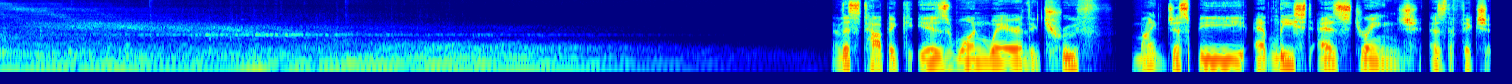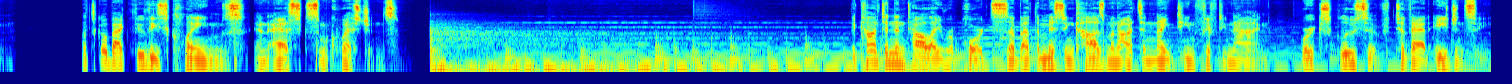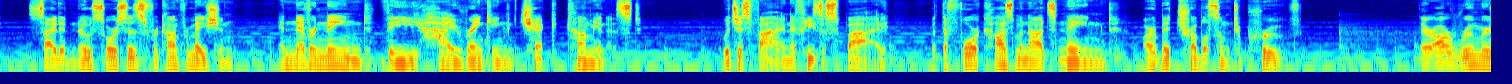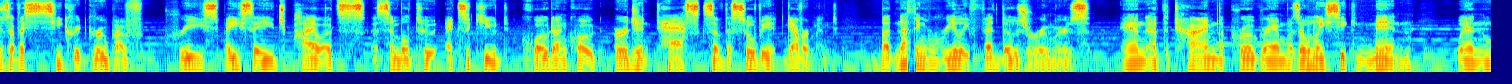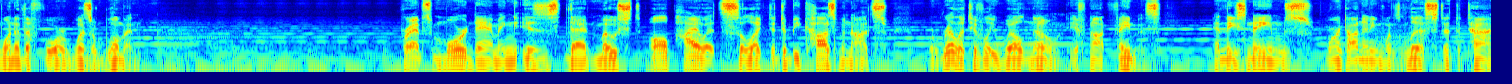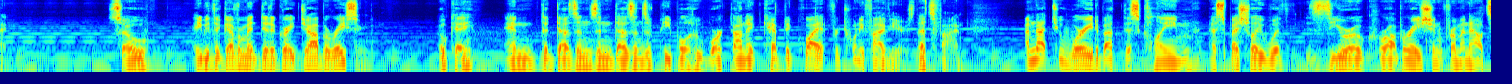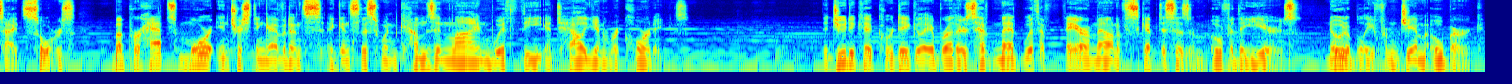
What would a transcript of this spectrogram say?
Now, this topic is one where the truth might just be at least as strange as the fiction. Let's go back through these claims and ask some questions. The Continentale reports about the missing cosmonauts in 1959 were exclusive to that agency, cited no sources for confirmation, and never named the high ranking Czech communist. Which is fine if he's a spy, but the four cosmonauts named are a bit troublesome to prove. There are rumors of a secret group of pre space age pilots assembled to execute quote unquote urgent tasks of the Soviet government, but nothing really fed those rumors, and at the time the program was only seeking men when one of the four was a woman. Perhaps more damning is that most all pilots selected to be cosmonauts were relatively well known, if not famous, and these names weren't on anyone's list at the time. So, maybe the government did a great job erasing them. Okay, and the dozens and dozens of people who worked on it kept it quiet for 25 years. That's fine. I'm not too worried about this claim, especially with zero corroboration from an outside source, but perhaps more interesting evidence against this one comes in line with the Italian recordings. The Judica Cordiglia brothers have met with a fair amount of skepticism over the years, notably from Jim Oberg.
